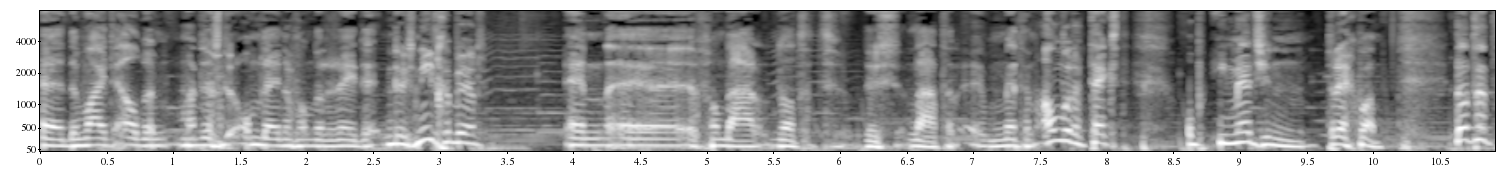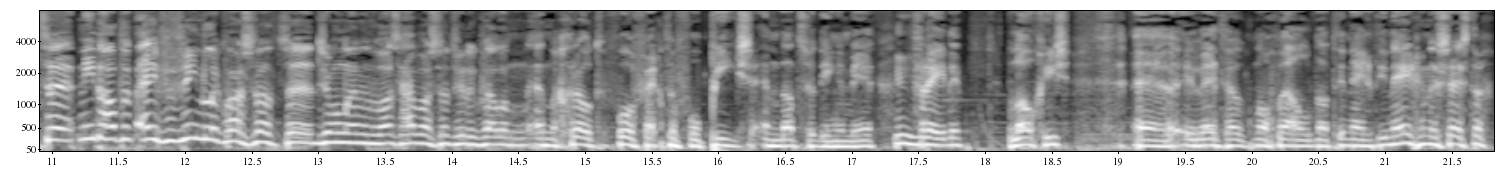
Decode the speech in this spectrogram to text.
The White Album. Maar dat is om de een of andere reden dus niet gebeurd. En uh, vandaar dat het dus later met een andere tekst op Imagine terechtkwam. Dat het uh, niet altijd even vriendelijk was dat uh, John Lennon was. Hij was natuurlijk wel een, een grote voorvechter voor peace en dat soort dingen meer. Mm. Vrede, logisch. u weet ook nog wel dat in 1969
